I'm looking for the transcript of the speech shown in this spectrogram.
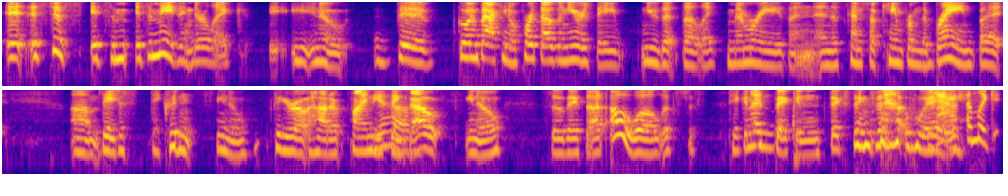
It, it's just, it's, it's amazing. They're like, you know, the going back, you know, 4,000 years, they knew that the like memories and, and this kind of stuff came from the brain, but um, they just, they couldn't, you know, figure out how to find these yeah. things out you know? So they thought, oh, well, let's just take a nice and, pick and fix things that way. Yeah, and like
